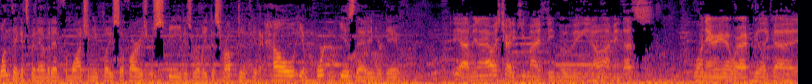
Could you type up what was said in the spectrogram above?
One thing that's been evident from watching you play so far is your speed is really disruptive. You know, how important is that in your game? Yeah, I mean, I always try to keep my feet moving. You know, I mean, that's one area where I feel like I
